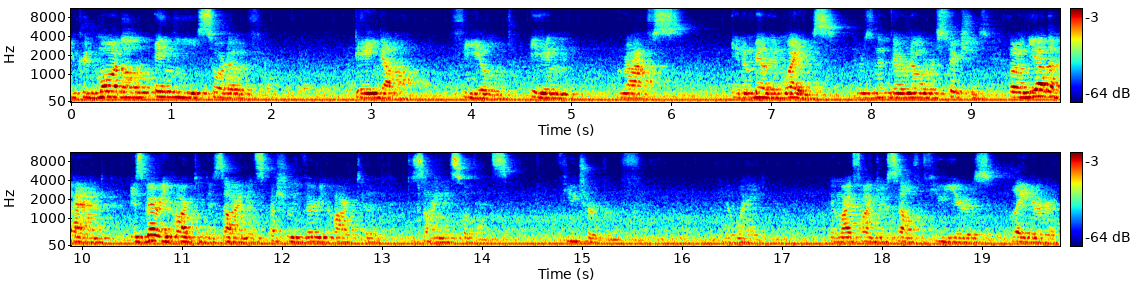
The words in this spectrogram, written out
you could model any sort of data field in graphs in a million ways. There's no, there are no restrictions. But on the other hand, it's very hard to design, especially very hard to design it so that's future-proof in a way. You might find yourself a few years later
